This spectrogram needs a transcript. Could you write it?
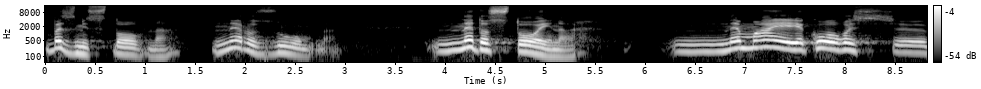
беззмістовна, нерозумна, недостойна, не має якогось е,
